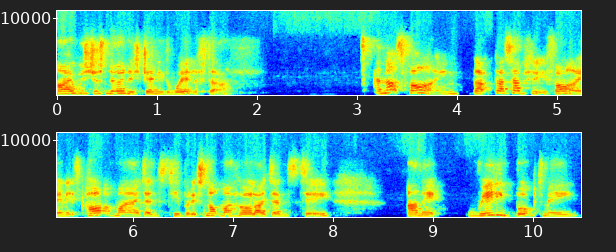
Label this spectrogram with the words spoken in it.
I was just known as Jenny the weightlifter. And that's fine. That, that's absolutely fine. It's part of my identity, but it's not my whole identity. And it really bugged me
